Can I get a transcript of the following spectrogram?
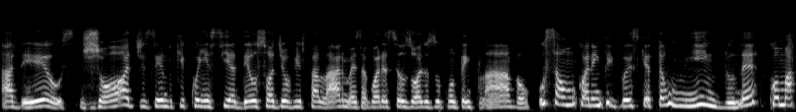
a Deus, Jó dizendo que conhecia Deus só de ouvir falar, mas agora seus olhos o contemplavam. O Salmo 42 que é tão lindo, né? Como a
